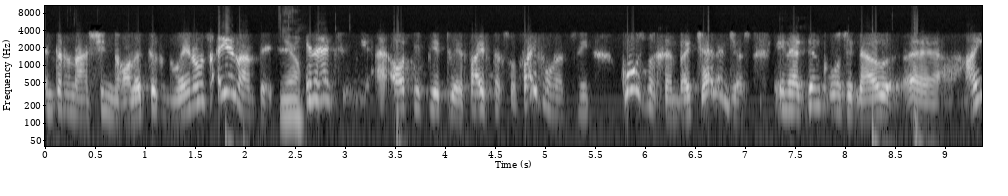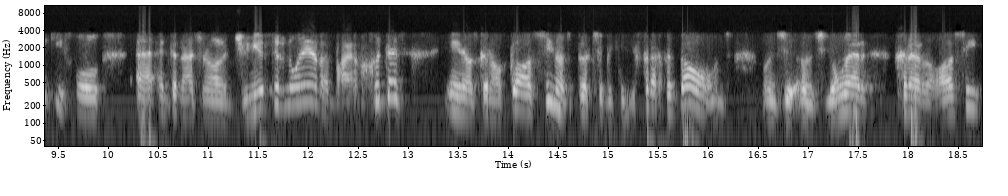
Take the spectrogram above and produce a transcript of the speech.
internasionale toernooie in ons eie land hê. Ja. En ek sê ATP 250 of 500 nie. Kom ons begin by challenges. En ek dink ons het nou 'n uh, handjievol uh, internasionale junior toernooie wat baie goed is en ons kan al klaar sien ons pluk so 'n bietjie die vrugte daar. Ons ons ons jonger generasie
